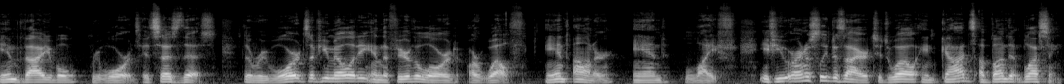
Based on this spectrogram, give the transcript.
invaluable rewards. It says this The rewards of humility and the fear of the Lord are wealth and honor and life. If you earnestly desire to dwell in God's abundant blessing,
